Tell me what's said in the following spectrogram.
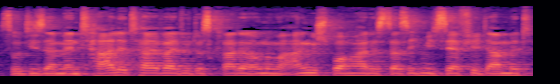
so dieser mentale Teil, weil du das gerade auch nochmal angesprochen hattest, dass ich mich sehr viel damit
